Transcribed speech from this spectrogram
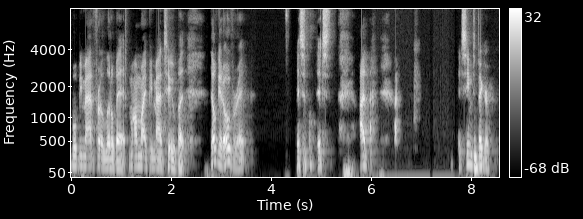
will be mad for a little bit. Mom might be mad too, but they'll get over it. It's it's I, I it seems bigger.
